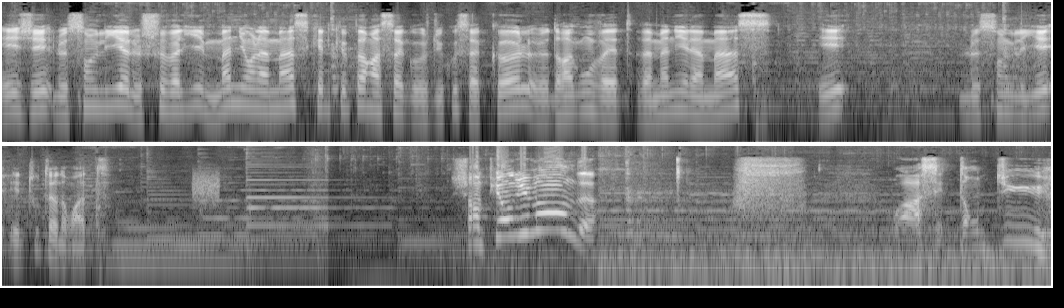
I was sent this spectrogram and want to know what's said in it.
Et j'ai le sanglier à le chevalier maniant la masse quelque part à sa gauche. Du coup ça colle, le dragon va, être, va manier la masse et le sanglier est tout à droite. Champion du monde Ouah c'est tendu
